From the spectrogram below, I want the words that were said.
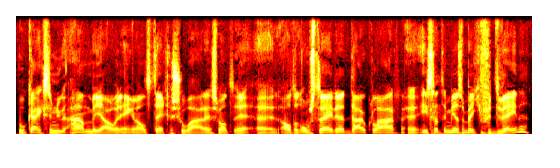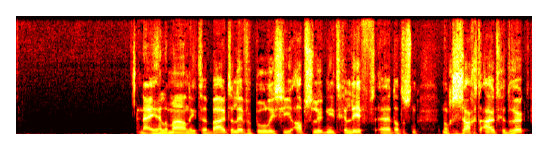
hoe kijken ze nu aan bij jou in Engeland tegen Suarez? Want altijd omstreden, duiklaar. is dat inmiddels een beetje verdwenen? Nee, helemaal niet. Uh, buiten Liverpool is hij absoluut niet geliefd. Uh, dat is nog zacht uitgedrukt.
